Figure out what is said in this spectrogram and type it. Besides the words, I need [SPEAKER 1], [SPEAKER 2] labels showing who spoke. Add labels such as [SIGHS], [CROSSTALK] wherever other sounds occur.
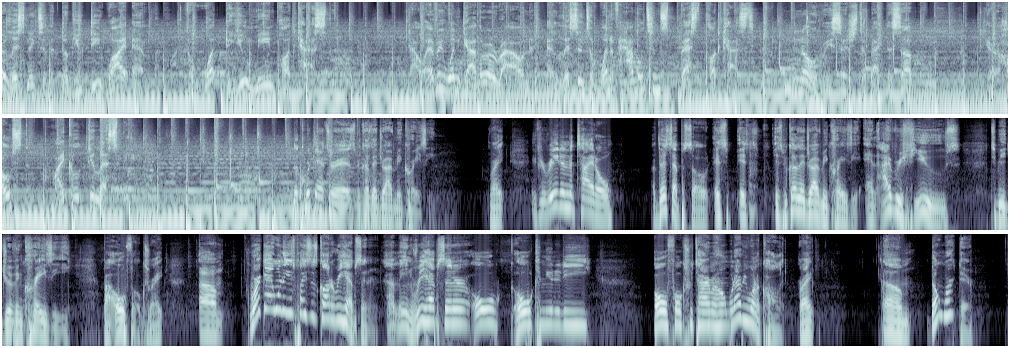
[SPEAKER 1] You're listening to the WDYM, the What Do You Mean podcast. Now, everyone gather around and listen to one of Hamilton's best podcasts. No research to back this up. Your host, Michael Gillespie.
[SPEAKER 2] The quick answer is because they drive me crazy. Right? If you're reading the title of this episode, it's it's it's because they drive me crazy. And I refuse to be driven crazy by old folks, right? Um work at one of these places called a rehab center. I mean, rehab center, old old community, old folks retirement home, whatever you want to call it, right? Um, don't work there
